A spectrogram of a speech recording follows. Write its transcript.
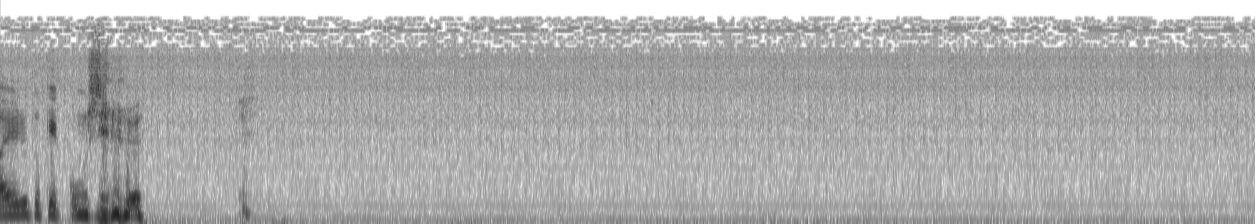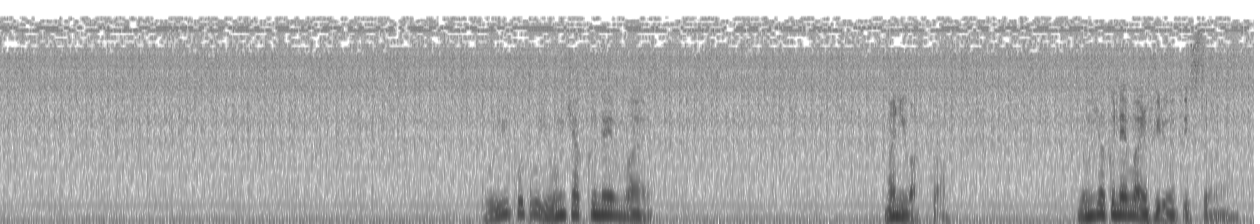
カエルと結婚してるどういうこと ?400 年前。何があった ?400 年前のフィルムって言ってたよな。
